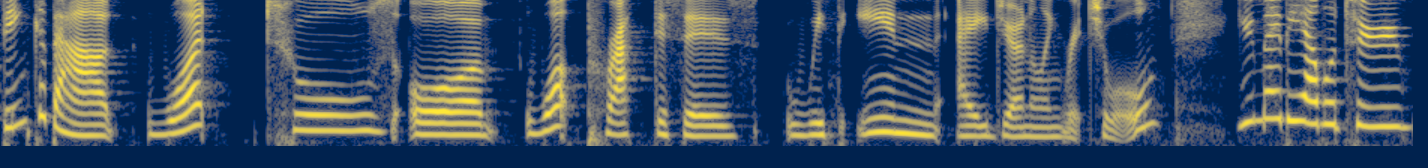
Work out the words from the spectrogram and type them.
think about what tools or what practices within a journaling ritual you may be able to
